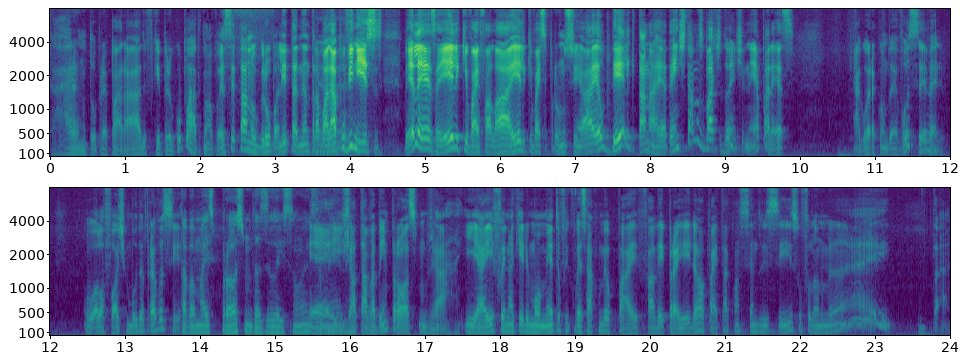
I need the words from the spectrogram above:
cara, eu não estou preparado, fiquei preocupado. Porque uma coisa é você está no grupo ali, está dentro trabalhar para o Vinícius. Beleza, é ele que vai falar, é ele que vai se pronunciar, é o dele que está na reta. A gente está nos batidões, a gente nem aparece. Agora, quando é você, velho, o holofote muda para você. Tava mais próximo das eleições É, também. e né? já estava bem próximo já. E aí foi naquele momento eu fui conversar com meu pai, falei para ele, ó, pai, tá acontecendo isso e isso, fulano, ai, tá.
